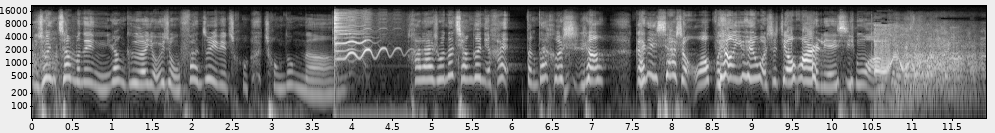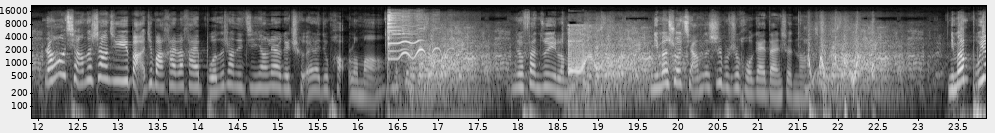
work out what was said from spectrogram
你说你这么的，你让哥有一种犯罪的冲冲动呢？”嗨来说：“那强哥，你还等待何时啊？赶紧下手啊！不要因为我是浇花而联系我。”然后强子上去一把就把嗨了嗨脖子上的金项链给扯下来就跑了吗？你这犯罪了吗？你们说强子是不是活该单身呢？你们不要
